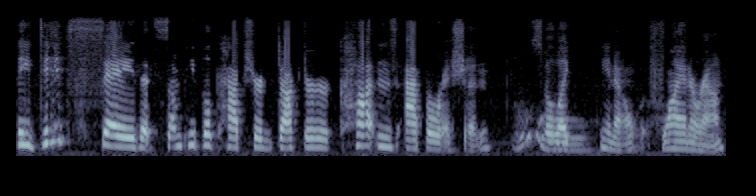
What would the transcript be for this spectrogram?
They did say that some people captured Dr. Cotton's apparition, Ooh. so like, you know, flying around.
